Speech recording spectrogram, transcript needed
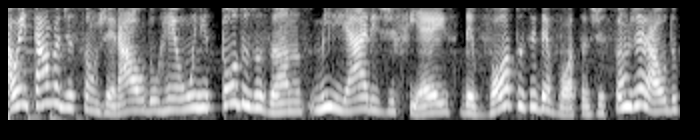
A oitava de São Geraldo reúne todos os anos milhares de fiéis, devotos e devotas de São Geraldo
